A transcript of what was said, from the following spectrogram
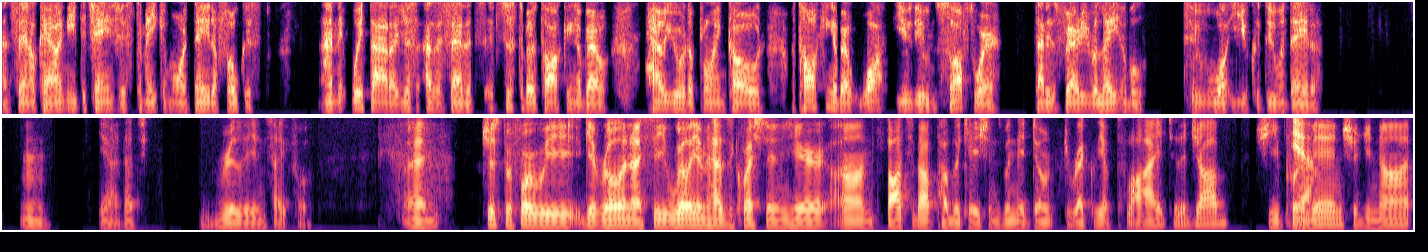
and saying, okay, I need to change this to make it more data focused. And with that, I just, as I said, it's it's just about talking about how you're deploying code, talking about what you do in software that is very relatable to what you could do in data. Mm. Yeah, that's really insightful. And just before we get rolling, I see William has a question here on thoughts about publications when they don't directly apply to the job. Should you put yeah. them in? Should you not?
